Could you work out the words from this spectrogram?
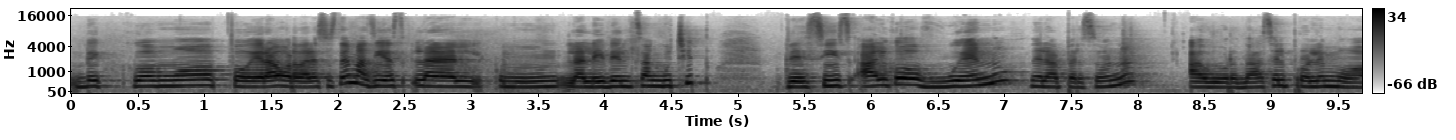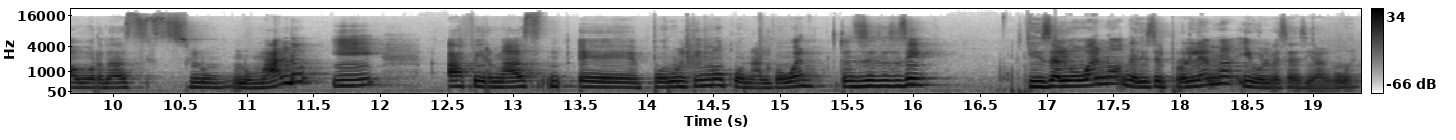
de cómo poder abordar esos temas. Y es la, como la ley del sanguchito. Decís algo bueno de la persona, abordás el problema o abordás lo, malo y afirmás eh, por último con algo bueno. Entonces es así. Dices algo bueno, decís el problema y vuelves a decir algo bueno.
